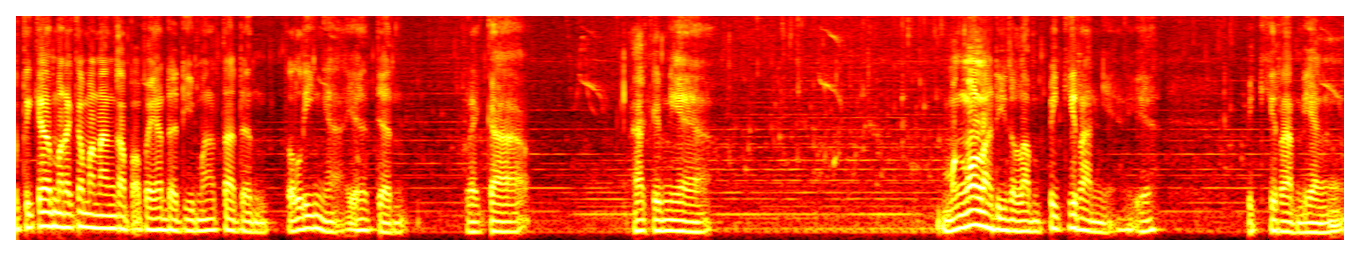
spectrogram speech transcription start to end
ketika mereka menangkap apa yang ada di mata dan telinga, ya, dan mereka akhirnya mengolah di dalam pikirannya, ya, pikiran yang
